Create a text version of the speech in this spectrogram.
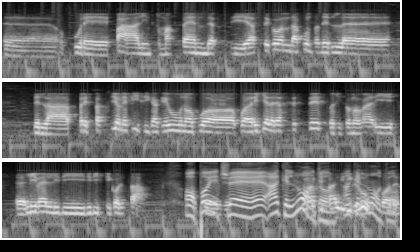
eh, oppure pali, insomma, appendersi a seconda appunto del, della prestazione fisica che uno può, può, richiedere a se stesso, ci sono vari eh, livelli di, di difficoltà. Oh, poi c'è anche il nuoto. Anche, anche gruppo, il nuoto.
